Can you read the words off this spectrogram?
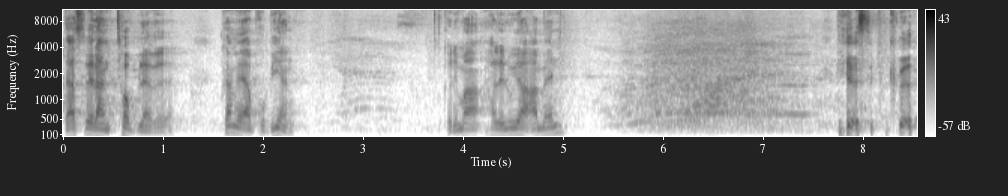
Das wäre dann Top-Level. Können wir ja probieren. Könnt ihr mal Halleluja, Amen? Ist super cool.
